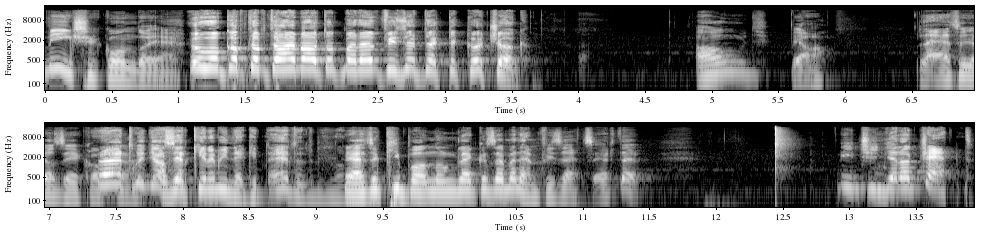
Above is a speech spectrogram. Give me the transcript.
végig se gondolják. Jó, van, kaptam timeoutot, mert nem fizetnek, te köcsög. Amúgy, ja. Lehet, hogy azért kaptál. Lehet, hogy azért kéne mindenkit, érted? Lehet, hogy kibannunk legközelebb, mert nem fizetsz, érted? Nincs ingyen a chat.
